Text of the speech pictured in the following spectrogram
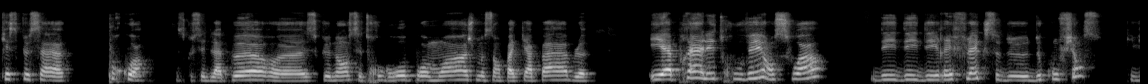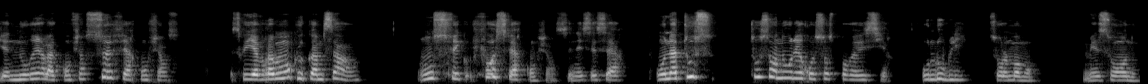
Qu'est-ce que ça Pourquoi? Est-ce que c'est de la peur? Est-ce que non, c'est trop gros pour moi Je me sens pas capable? Et après, aller trouver en soi des, des, des réflexes de, de confiance qui viennent nourrir la confiance, se faire confiance. Parce qu'il y a vraiment que comme ça. Hein. On se fait, faut se faire confiance, c'est nécessaire. On a tous, tous en nous les ressources pour réussir. On l'oublie sur le moment, mais elles sont en nous.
